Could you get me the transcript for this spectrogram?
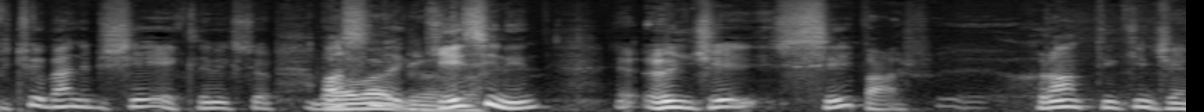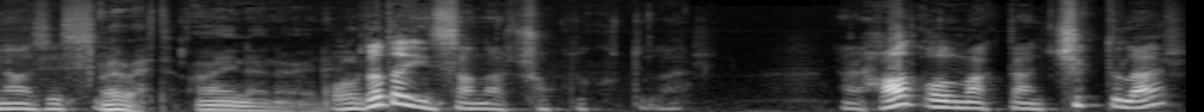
Bitiyor. Ben de bir şey eklemek istiyorum. Daha Aslında Gezi'nin e, öncesi var. Hrant Dink'in cenazesi. Evet, aynen öyle. Orada da insanlar çokluktular. Yani halk olmaktan çıktılar.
